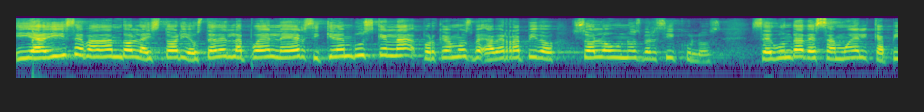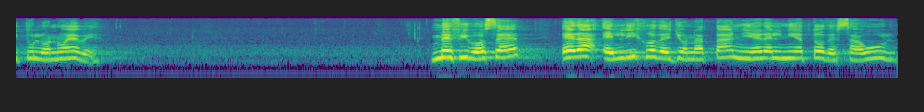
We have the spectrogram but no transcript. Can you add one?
Y ahí se va dando la historia. Ustedes la pueden leer. Si quieren, búsquenla, porque vamos a ver rápido solo unos versículos. Segunda de Samuel, capítulo 9. Mefiboset era el hijo de Jonatán y era el nieto de Saúl.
